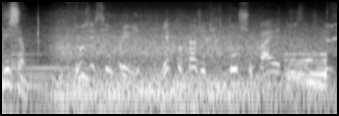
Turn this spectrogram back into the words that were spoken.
Пишем. Друзі, всім привіт! Як то кажуть, хто шукає, той завжди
